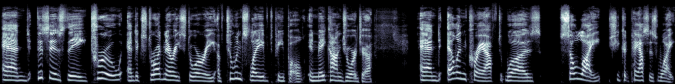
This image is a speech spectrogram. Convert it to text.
And this is the true and extraordinary story of two enslaved people in Macon, Georgia. And Ellen Craft was so light she could pass as white.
